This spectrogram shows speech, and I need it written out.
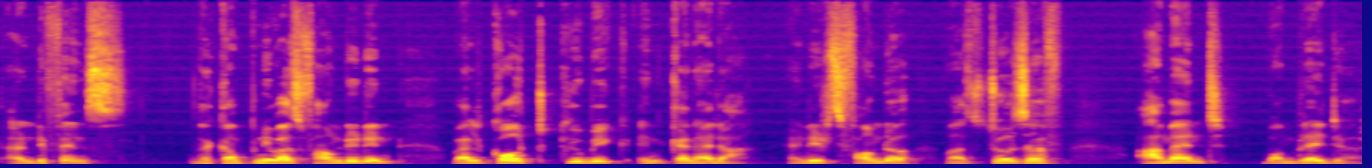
and defense. The company was founded in Valcourt, Quebec in Canada and its founder was Joseph Armand Bombardier.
